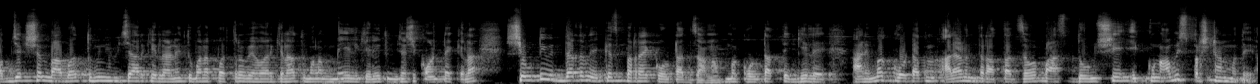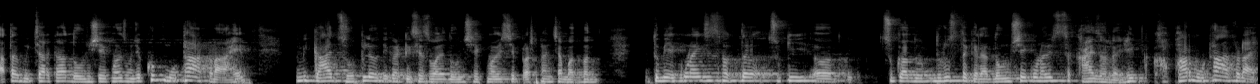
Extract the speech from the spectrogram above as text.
ऑब्जेक्शन बाबत तुम्ही विचार केला आणि तुम्हाला पत्र व्यवहार केला तुम्हाला मेल केले तुमच्याशी कॉन्टॅक्ट केला. शेवटी विद्यार्थ्यांना एकच पर्याय कोर्टात जाणं. मग कोर्टात ते गेले आणि मग कोर्टातून आल्यानंतर आता जवळपास दोनशे एकोणावीस प्रश्नांमध्ये आता विचार करा दोनशे एकोणावीस म्हणजे खूप मोठा आकडा आहे. तुम्ही काय झोपले होते का टीसीएस वाले दोनशे एकोणावीसशे प्रश्नांच्या मधमध? तुम्ही एकोणऐंशीच फक्त चुकी चुका दुरुस्त केल्या. दोनशे एकोणावीसचं काय झालं? हे फार मोठा आकडा आहे.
